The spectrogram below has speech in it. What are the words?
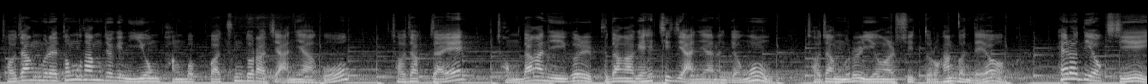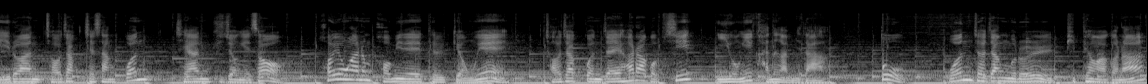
저작물의 통상적인 이용 방법과 충돌하지 아니하고 저작자의 정당한 이익을 부당하게 해치지 아니하는 경우 저작물을 이용할 수 있도록 한 건데요. 패러디 역시 이러한 저작재산권 제한 규정에서 허용하는 범위 내에 들 경우에 저작권자의 허락 없이 이용이 가능합니다. 또 원 저작물을 비평하거나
